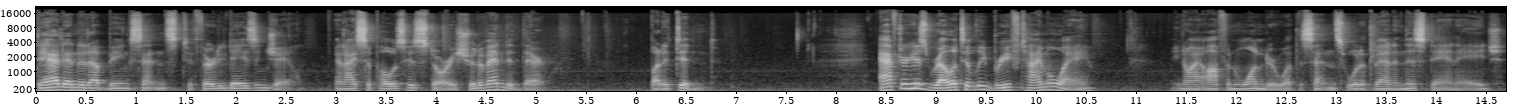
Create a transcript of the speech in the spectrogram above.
Dad ended up being sentenced to 30 days in jail, and I suppose his story should have ended there. But it didn't. After his relatively brief time away, you know, I often wonder what the sentence would have been in this day and age.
